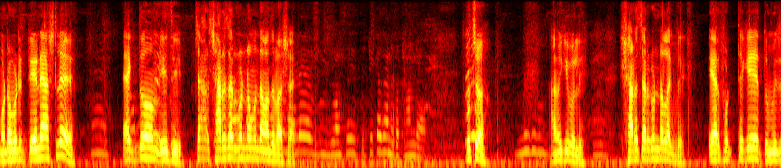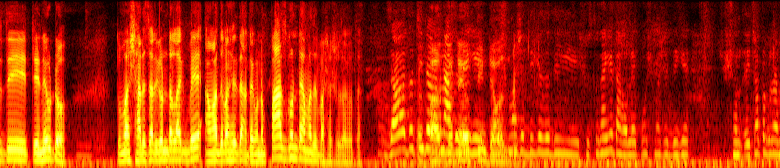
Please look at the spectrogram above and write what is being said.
মোটামুটি ট্রেনে আসলে একদম ইজি চার সাড়ে চার ঘণ্টার মধ্যে আমাদের বাসায়। বুঝছ? আমি কি বলি? সাড়ে চার ঘণ্টা লাগবে। এয়ারপোর্ট থেকে তুমি যদি ট্রেনে উঠো তোমার সাড়ে চার ঘণ্টা লাগবে আমাদের বাসায় যেতে আধা ঘণ্টা পাঁচ ঘণ্টা আমাদের বাসা সোজা কথা। যাওয়া তো চিন্তা ভাবনা আছে দেখি পৌষ মাসের দিকে যদি সুস্থ থাকি তাহলে পৌষ মাসের দিকে চট্টগ্রাম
